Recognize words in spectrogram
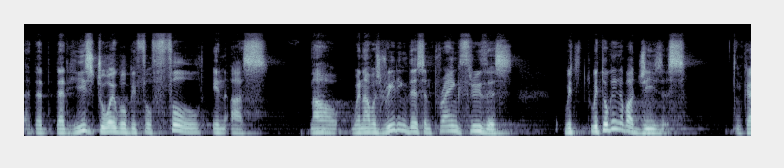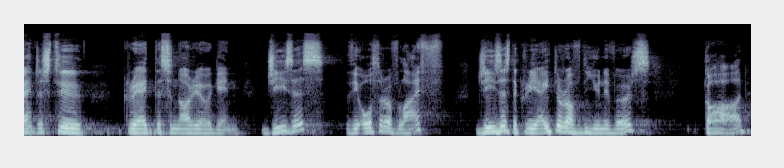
that, that His joy will be fulfilled in us. Now, when I was reading this and praying through this, we're talking about Jesus, okay? Just to create the scenario again. Jesus, the author of life, Jesus, the creator of the universe, God,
